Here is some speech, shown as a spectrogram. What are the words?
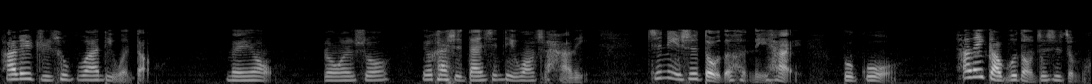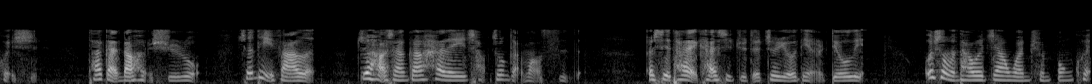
哈利局促不安地问道。没有，荣恩说，又开始担心地望着哈利。吉尼是抖得很厉害，不过，哈利搞不懂这是怎么回事。他感到很虚弱，身体发冷，就好像刚害了一场重感冒似的。而且他也开始觉得这有点丢脸。为什么他会这样完全崩溃？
